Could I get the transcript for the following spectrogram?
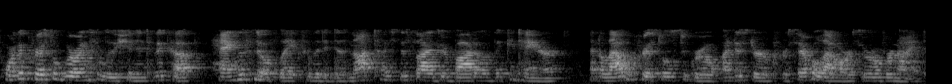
Pour the crystal growing solution into the cup, hang the snowflake so that it does not touch the sides or bottom of the container, and allow the crystals to grow undisturbed for several hours or overnight.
